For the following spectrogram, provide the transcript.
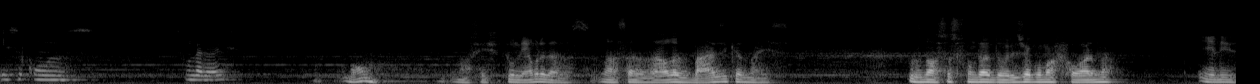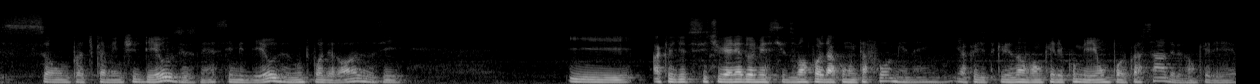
isso com os fundadores? Bom, não sei se tu lembra das nossas aulas básicas, mas os nossos fundadores, de alguma forma, eles são praticamente deuses, né? Semideuses muito poderosos e e acredito que se estiverem adormecidos vão acordar com muita fome, né? E acredito que eles não vão querer comer um porco assado, eles vão querer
